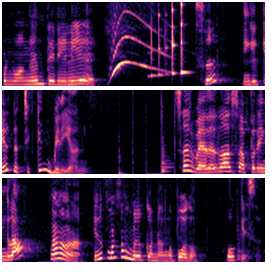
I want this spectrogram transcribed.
பண்ணுவாங்கன்னு தெரியலையே. சார் நீங்கள் கேட்ட சிக்கன் பிரியாணி சார் வேற ஏதாவது சாப்பிட்றீங்களா? வேணாம் இதுக்கு மட்டும் பில் கொண்டாங்க போதும். Okay sir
